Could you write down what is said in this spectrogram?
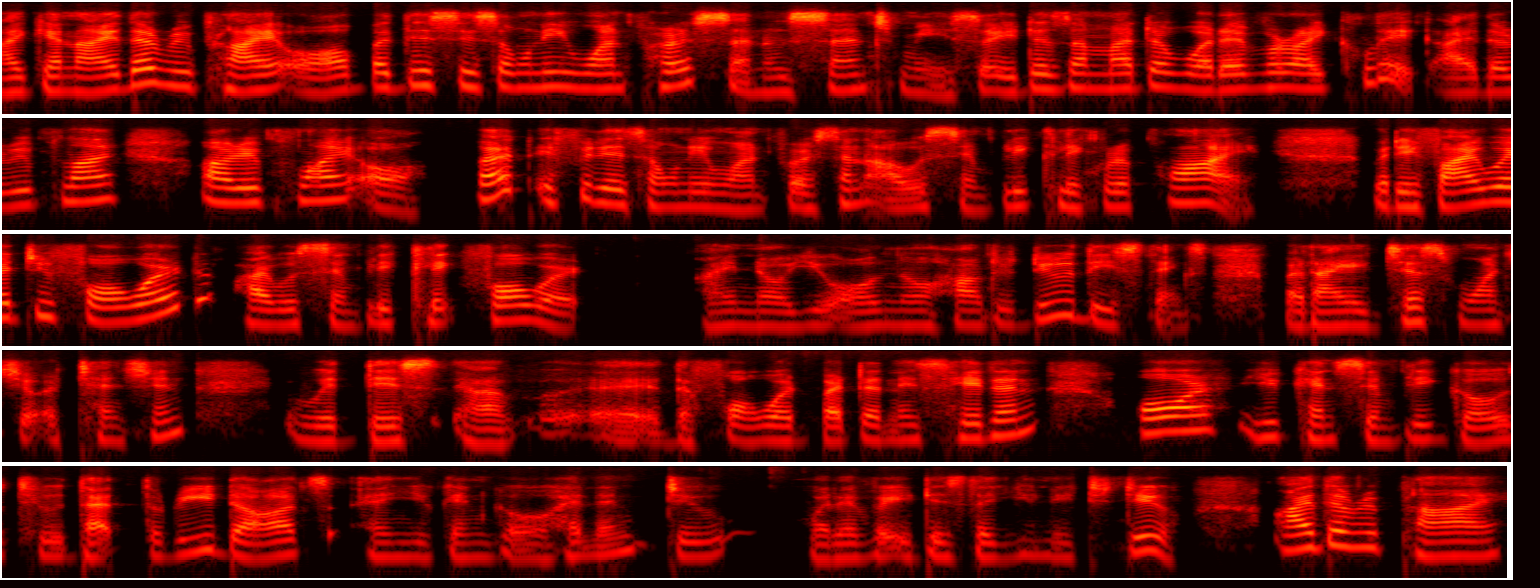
I can either reply all, but this is only one person who sent me. So it doesn't matter whatever I click, either reply or reply all. But if it is only one person, I will simply click reply. But if I were to forward, I will simply click forward. I know you all know how to do these things, but I just want your attention with this, uh, uh, the forward button is hidden, or you can simply go to that three dots and you can go ahead and do whatever it is that you need to do. Either reply,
